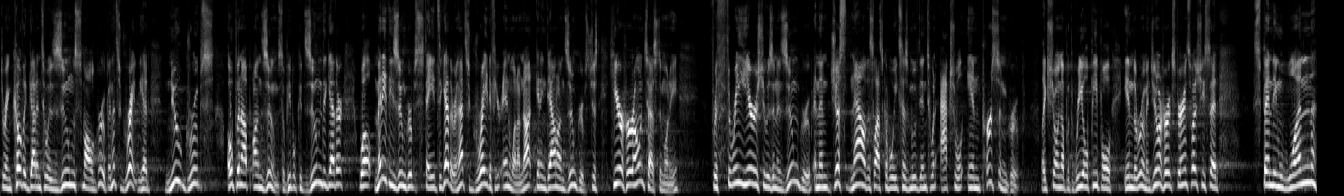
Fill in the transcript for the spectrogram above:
during COVID, got into a Zoom small group. And that's great. We had new groups open up on Zoom so people could Zoom together. Well, many of these Zoom groups stayed together, and that's great if you're in one. I'm not getting down on Zoom groups, just hear her own testimony. For three years, she was in a Zoom group, and then just now, this last couple weeks, has moved into an actual in person group, like showing up with real people in the room. And do you know what her experience was? She said, spending one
